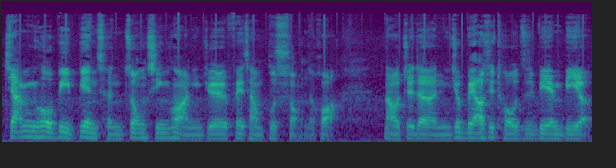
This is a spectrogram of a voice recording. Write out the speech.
加密货币变成中心化，你觉得非常不爽的话，那我觉得你就不要去投资 BNB 了，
